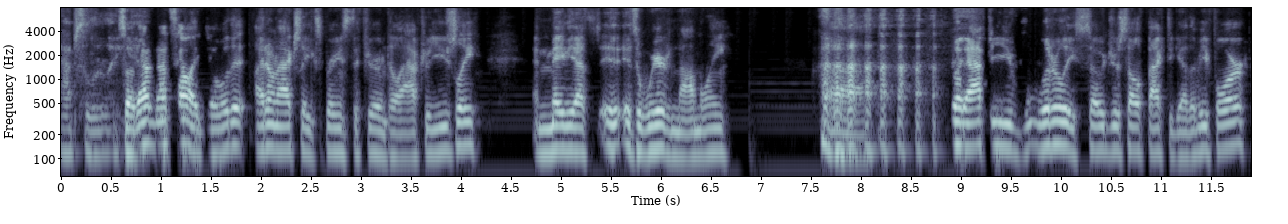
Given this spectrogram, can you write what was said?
Absolutely. so yeah. that, that's how i deal with it i don't actually experience the fear until after usually and maybe that's it, it's a weird anomaly. Uh, but after you've literally sewed yourself back together before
